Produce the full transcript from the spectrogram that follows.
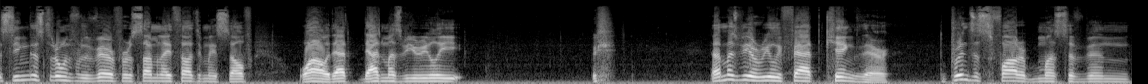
seeing this throne for the very first time and I thought to myself, wow, that that must be really that must be a really fat king there. The prince's father must have been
